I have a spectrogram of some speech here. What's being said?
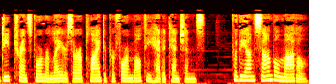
deep transformer layers are applied to perform multi head attentions. For the ensemble model,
